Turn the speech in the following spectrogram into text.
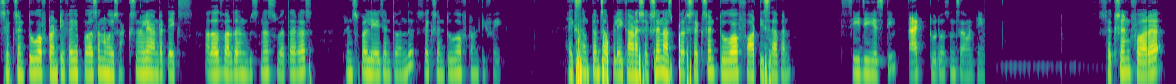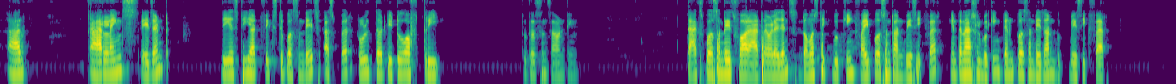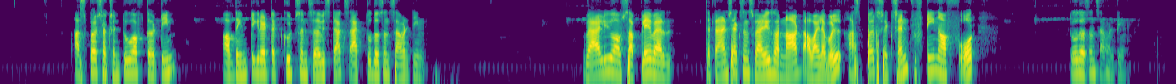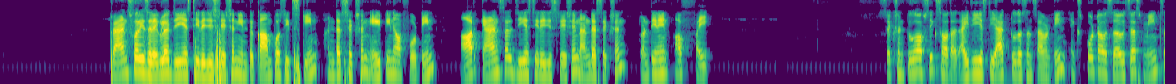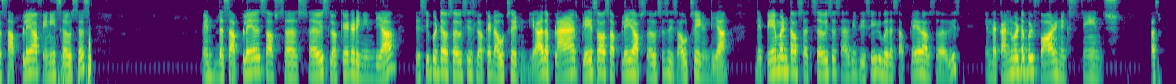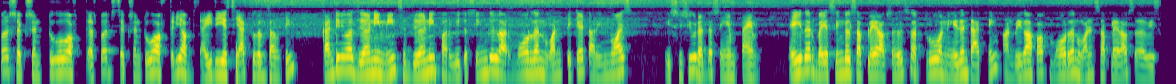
Section 2 of 25 person who is actionally undertakes அதாவது further in business whether as principal agent வந்து section two of twenty five exemptions அப்ளைக்கான section as per section two of forty seven CGST act two thousand seventeen section for a air airlines agent GST at fixed percentage as per rule thirty two of three two thousand seventeen tax percentage for air travel agents domestic booking 5% on basic fare international booking 10% on basic fare. As per section 2 of 13 of the integrated goods and service tax act 2017 value of supply where the transactions values are not available as per section 15 of 4 2017 transfer his regular GST registration into composite scheme under section 18 of 14 or cancel GST registration under section 29 of 5. Section 2 of 6 of the IGST Act 2017 export of services means the supply of any services when the suppliers of ser- service located in India, recipient of services located outside India, the place of supply of services is outside India, the payment of such services has been received by the supplier of service in the convertible foreign exchange. As per section 2 of as per section 2 of 3 of IGST Act 2017, continuous journey means a journey for which a single or more than one ticket or invoice is issued at the same time, either by a single supplier of service or through an agent acting on behalf of more than one supplier of service.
